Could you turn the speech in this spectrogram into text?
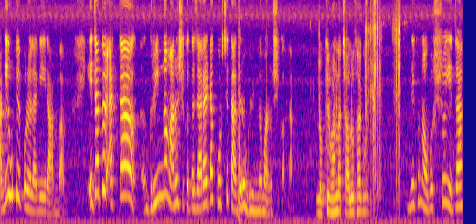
আগে উঠে পড়ে লাগে এই রামবাম এটা তো একটা ঘৃণ্য মানসিকতা, যারা এটা করছে তাদেরও ঘৃণ্য মানসিকতা। লক্ষ্মীর ভান্ডার চালু থাকবে? দেখুন, অবশ্যই এটা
